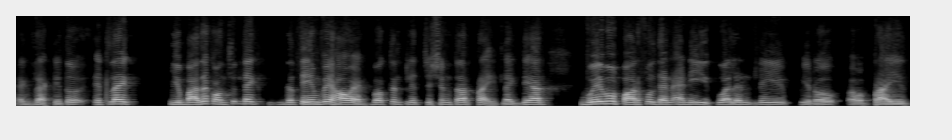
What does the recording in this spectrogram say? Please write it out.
exactly. So it's like you buy the console like the same way how Xbox and PlayStations are priced. Like they are way more powerful than any equivalently, you know, uh, priced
